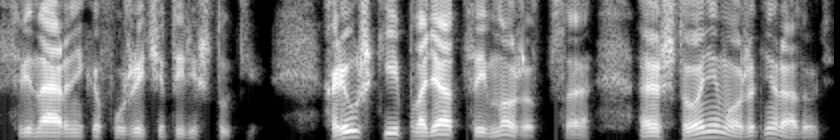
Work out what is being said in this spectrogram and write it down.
Свинарников уже четыре штуки. Хрюшки плодятся и множатся, что не может не радовать.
